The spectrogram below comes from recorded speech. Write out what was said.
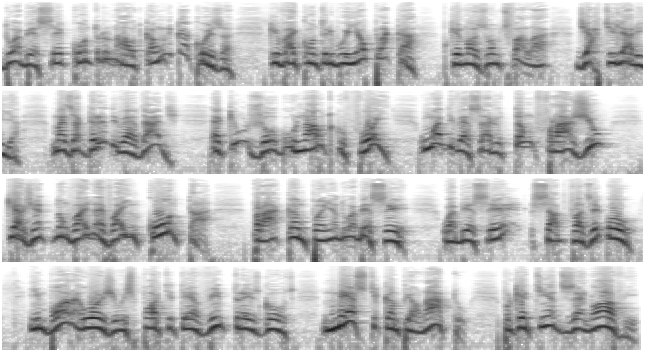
do ABC contra o Náutico. A única coisa que vai contribuir é o placar, porque nós vamos falar de artilharia. Mas a grande verdade é que o jogo, o Náutico foi um adversário tão frágil que a gente não vai levar em conta para a campanha do ABC. O ABC sabe fazer gol. Embora hoje o esporte tenha 23 gols neste campeonato, porque tinha 19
